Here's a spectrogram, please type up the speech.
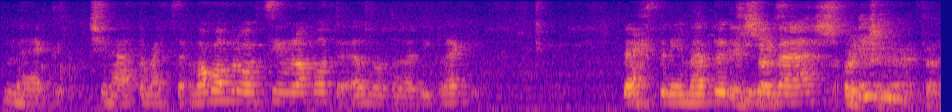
meg csináltam egyszer magamról címlapot, ez volt az egyik leg, legextrémebb kihívás. hogy csináltad?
